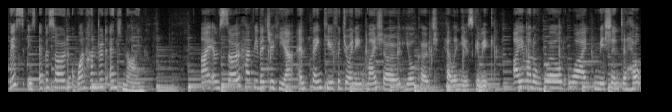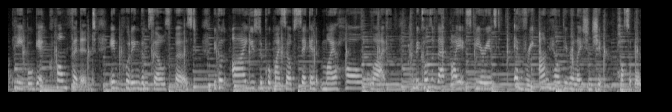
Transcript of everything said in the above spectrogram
This is episode 109. I am so happy that you're here and thank you for joining my show, Your Coach, Helen Yuskovic. I am on a worldwide mission to help people get confident in putting themselves first because I used to put myself second my whole life. And because of that, I experienced every unhealthy relationship possible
